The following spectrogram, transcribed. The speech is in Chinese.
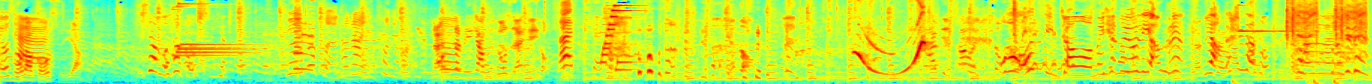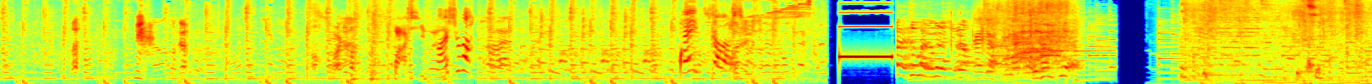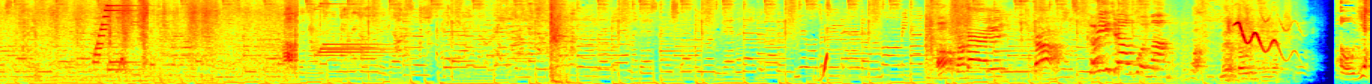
到狗屎一样。像磨到狗屎一样。因为是粉，它这样一蹭就好了。来，证明一下不是狗屎，来舔一口。来，舔一口。舔狗。他脸稍微已经。我好紧张哦，每天都有两个两个摄像头 从这边。来，好，玩这个，霸气。玩是吧？哎，去找老师。我可以去。好，三代加。可以这样混吗？没有，都是直的。哦耶！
